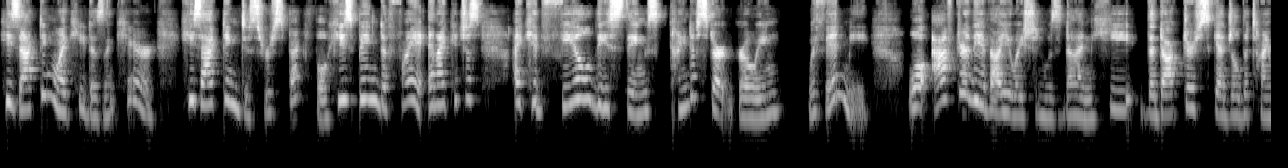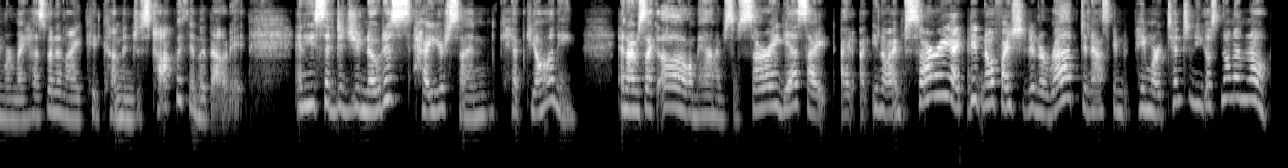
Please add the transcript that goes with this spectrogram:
He's acting like he doesn't care. He's acting disrespectful. He's being defiant. And i could just i could feel these things kind of start growing within me. Well, after the evaluation was done, he the doctor scheduled a time where my husband and I could come and just talk with him about it. And he said, "Did you notice how your son kept yawning?" And I was like, "Oh man, I'm so sorry. Yes, I I you know, I'm sorry. I didn't know if I should interrupt and ask him to pay more attention." He goes, "No, no, no.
